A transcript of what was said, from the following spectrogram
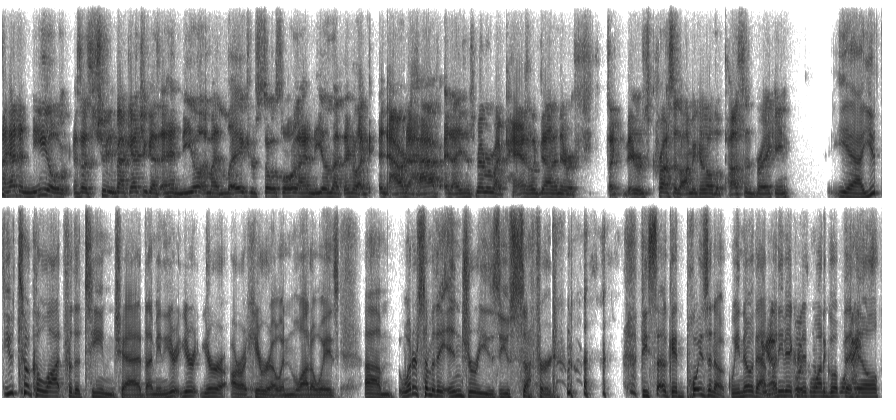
I had to kneel because I was shooting back at you guys. I had to kneel, and my legs were so swollen. I had to kneel in that thing for like an hour and a half, and I just remember my pants looked down, and they were like they were crusted on me because all the pus was breaking. Yeah, you you took a lot for the team, Chad. I mean, you're you're you're our hero in a lot of ways. Um, what are some of the injuries you suffered? Okay, poison oak, we know that. Moneymaker didn't want to go up the hill.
